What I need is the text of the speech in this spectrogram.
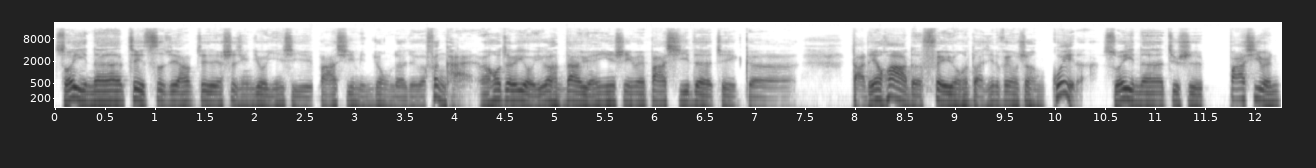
所以呢，这次这样这件事情就引起巴西民众的这个愤慨。然后这里有一个很大的原因，是因为巴西的这个打电话的费用和短信的费用是很贵的，所以呢，就是巴西人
